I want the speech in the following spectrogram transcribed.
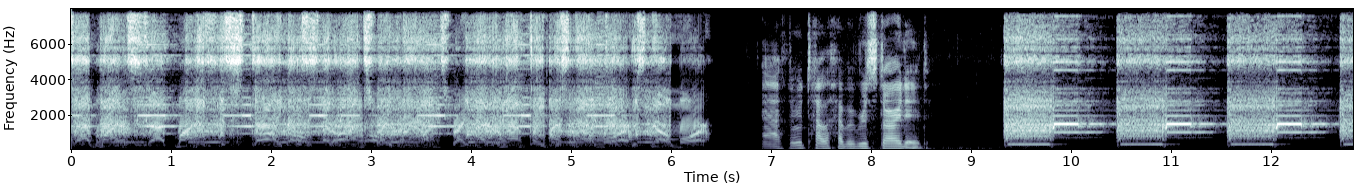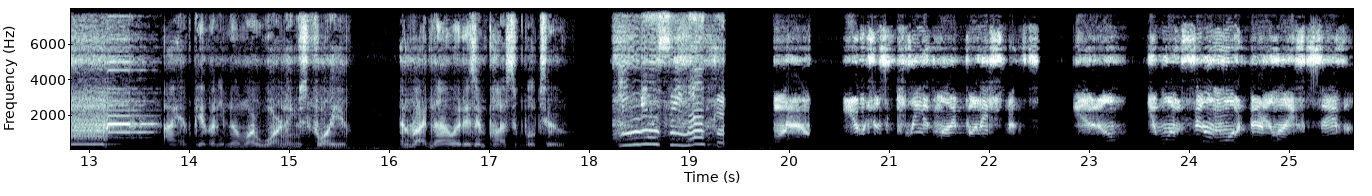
at once? At once. Stop this at once right now. Once right now. I cannot take this no more. This no more. After a title had been restarted. I have given you no more warnings for you. And right now it is impossible to. Wow. You just cleared my punishments. You know, you won film or better lifesaver.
